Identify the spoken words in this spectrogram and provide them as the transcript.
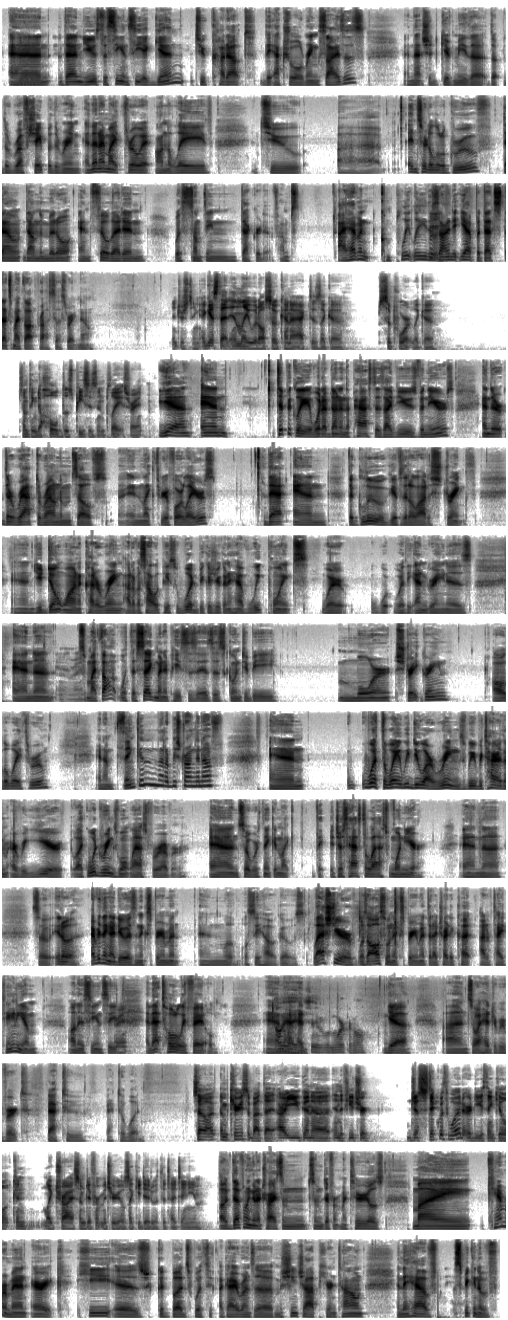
And then use the CNC again to cut out the actual ring sizes. And that should give me the, the, the rough shape of the ring. And then I might throw it on the lathe to uh, insert a little groove down down the middle and fill that in with something decorative. I'm I haven't completely hmm. designed it yet, but that's that's my thought process right now. Interesting. I guess that inlay would also kind of act as like a support, like a something to hold those pieces in place, right? Yeah, and typically what I've done in the past is I've used veneers and they're they're wrapped around themselves in like three or four layers. That and the glue gives it a lot of strength. And you don't want to cut a ring out of a solid piece of wood because you're going to have weak points where where the end grain is. And uh, right. so my thought with the segmented pieces is it's going to be more straight grain all the way through and I'm thinking that'll be strong enough. And with the way we do our rings, we retire them every year. Like wood rings won't last forever, and so we're thinking like it just has to last one year, and uh, so it'll everything I do is an experiment, and we'll we'll see how it goes. Last year was also an experiment that I tried to cut out of titanium on the CNC, Right. and that totally failed. And Oh yeah, I you had said it wouldn't work at all. yeah, uh, and so I had to revert back to back to wood. So I- I'm curious about that. Are you gonna in the future just stick with wood, or do you think you'll can like try some different materials like you did with the titanium? I'm definitely gonna try some some different materials. My cameraman Eric, he is good buds with a guy who runs a machine shop here in town, and they have. Speaking of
